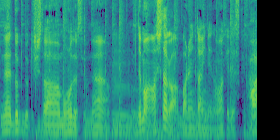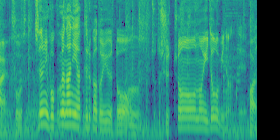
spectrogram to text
ねドキドキしたものですよね、うん、でまあ明日がバレンタインデーなわけですけども、はいそうですね。ちなみに僕が何やってるかというと、うん。ちょっと出張の移動日なんで、はい。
